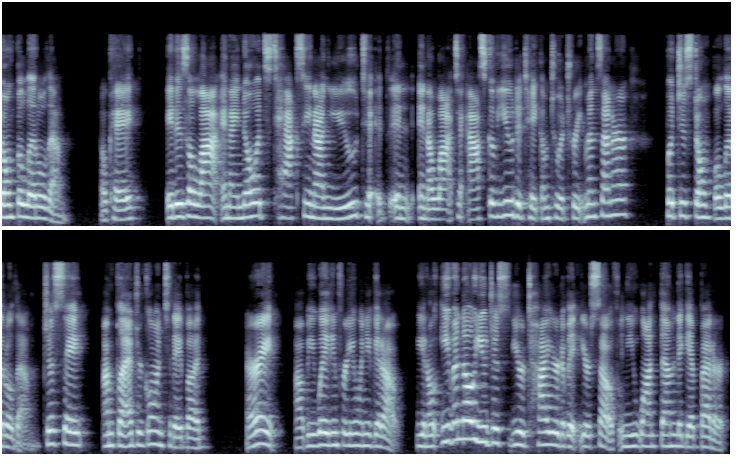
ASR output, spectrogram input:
Don't belittle them. Okay. It is a lot. And I know it's taxing on you to and, and a lot to ask of you to take them to a treatment center, but just don't belittle them. Just say, I'm glad you're going today, bud. All right. I'll be waiting for you when you get out. You know, even though you just, you're tired of it yourself and you want them to get better,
